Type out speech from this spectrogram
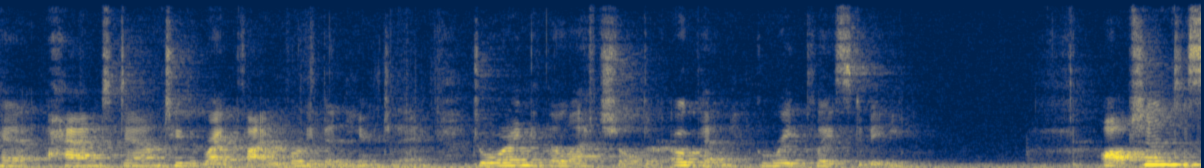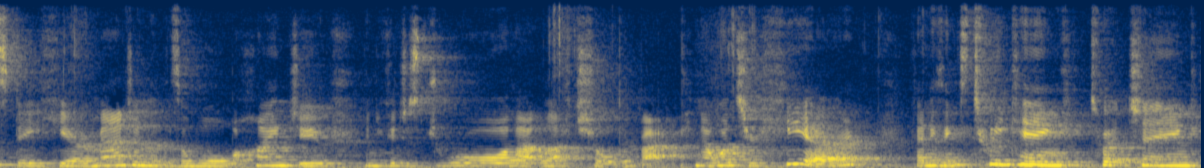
hip, hand down to the right thigh. We've already been here today. Drawing the left shoulder open. Great place to be. Option to stay here. Imagine that there's a wall behind you and you could just draw that left shoulder back. Now once you're here, if anything's tweaking, twitching,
